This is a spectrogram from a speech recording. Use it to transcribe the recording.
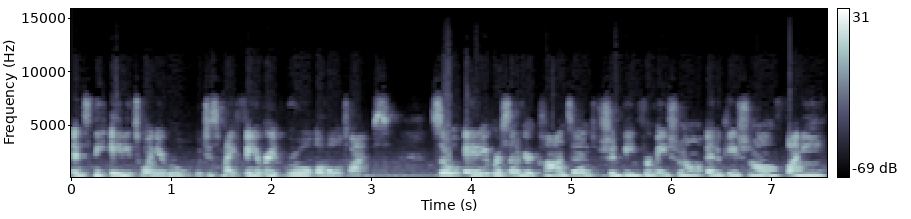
it's the 80 20 rule, which is my favorite rule of all times. So 80% of your content should be informational, educational, funny,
